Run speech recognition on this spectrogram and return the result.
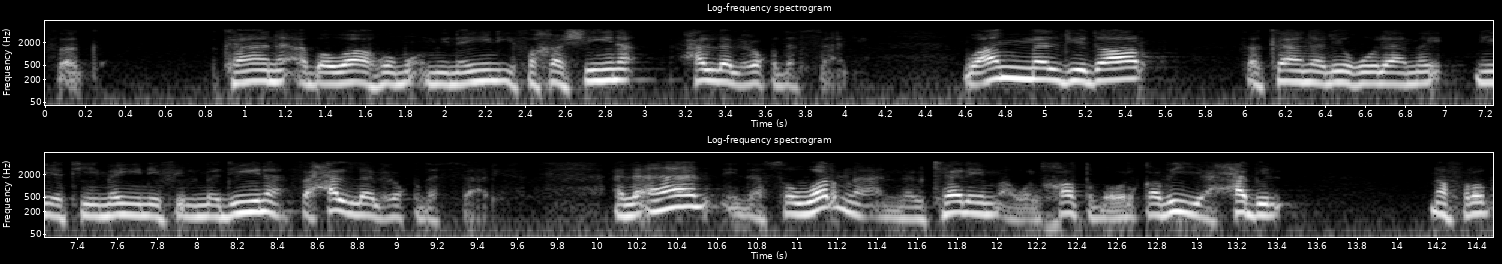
فكان أبواه مؤمنين فخشينا حل العقدة الثانية وأما الجدار فكان لغلامين يتيمين في المدينة فحل العقدة الثالثة الآن إذا صورنا أن الكلم أو الخطب أو القضية حبل نفرض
